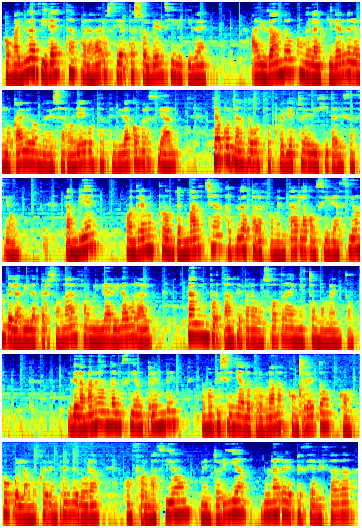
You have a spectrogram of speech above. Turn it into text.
con ayudas directas para daros cierta solvencia y liquidez, ayudándoos con el alquiler de los locales donde desarrolláis vuestra actividad comercial y apoyando vuestros proyectos de digitalización. También pondremos pronto en marcha ayudas para fomentar la conciliación de la vida personal, familiar y laboral tan importante para vosotras en estos momentos. Y de la mano de Andalucía Emprende hemos diseñado programas concretos con foco en la mujer emprendedora con formación, mentoría y una red especializada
